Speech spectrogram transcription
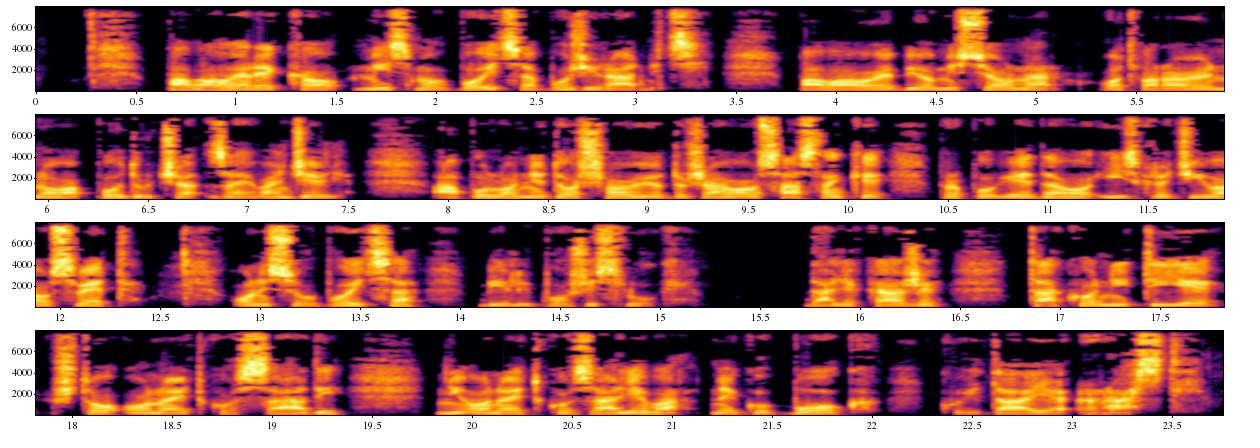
Pavao je rekao, mi smo bojica Boži radnici. Pavao je bio misionar, otvarao je nova područja za evanđelje. Apolon je došao i održavao sastanke, propovjedao i izgrađivao svete. Oni su obojica bili Boži sluge. Dalje kaže, tako niti je što onaj tko sadi, ni onaj tko zaljeva, nego Bog koji daje rasti.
